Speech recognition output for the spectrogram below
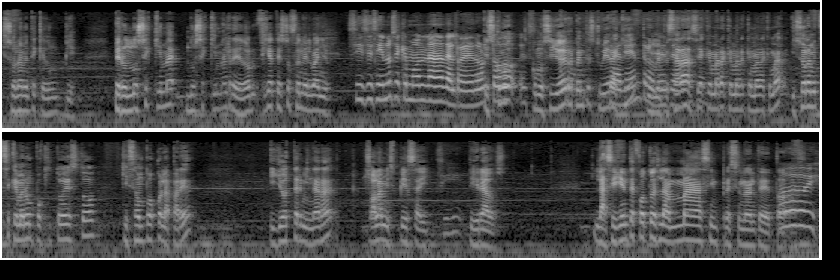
y solamente quedó un pie. Pero no se quema, no se quema alrededor. Fíjate, esto fue en el baño. Sí, sí, sí, no se quemó nada de alrededor, Es todo como, es- como si yo de repente estuviera de aquí adentro, y me empezara así a quemar, a quemar, a quemar, a quemar. Y solamente se quemara un poquito esto, quizá un poco la pared. Y yo terminara sola mis pies ahí, Sí. tirados. La siguiente foto es la más impresionante de todas. Ay,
